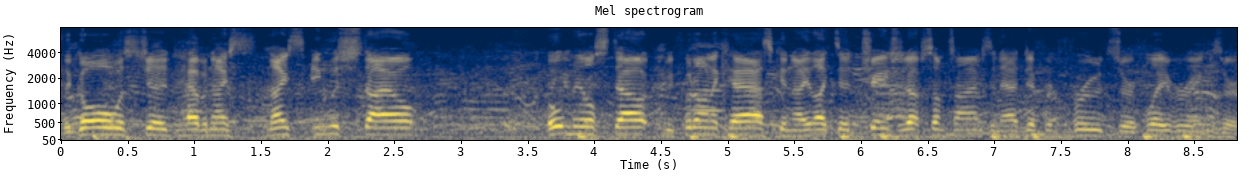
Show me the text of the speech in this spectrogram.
The goal was to have a nice, nice English style oatmeal stout. We put on a cask, and I like to change it up sometimes and add different fruits or flavorings or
